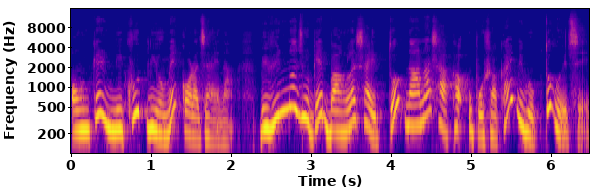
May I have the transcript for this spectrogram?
অঙ্কের নিখুঁত নিয়মে করা যায় না। বিভিন্ন যুগে বাংলা সাহিত্য নানা শাখা উপশাখায় বিভক্ত হয়েছে।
